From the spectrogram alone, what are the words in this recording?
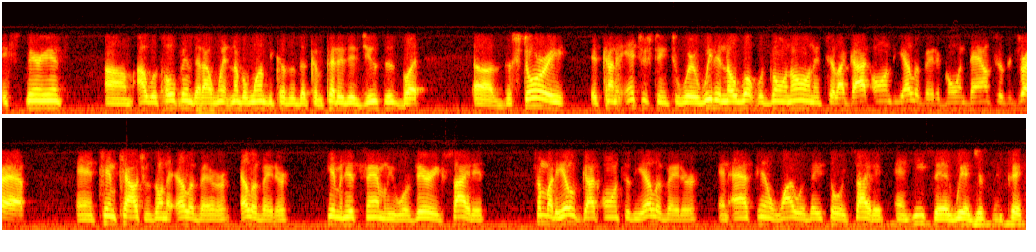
experience. Um, I was hoping that I went number one because of the competitive juices, but uh, the story is kind of interesting to where we didn't know what was going on until I got on the elevator going down to the draft, and Tim Couch was on the elevator. Elevator, him and his family were very excited. Somebody else got onto the elevator and asked him why were they so excited, and he said we had just been picked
